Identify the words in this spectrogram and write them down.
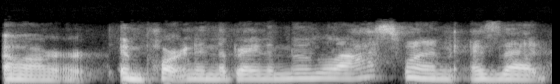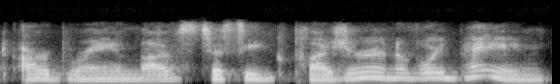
are important in the brain. And then the last one is that our brain loves to seek pleasure and avoid pain.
